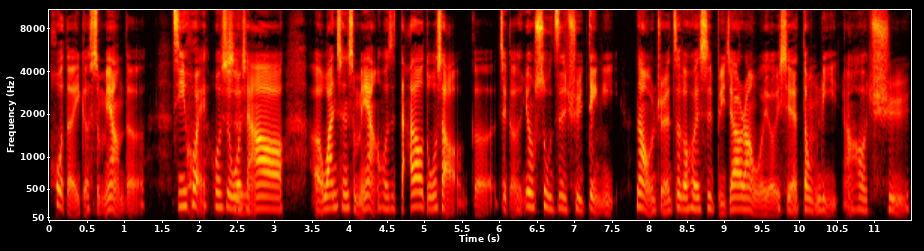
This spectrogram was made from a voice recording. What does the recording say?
获得一个什么样的。机会，或是我想要呃完成什么样，或是达到多少个这个用数字去定义，那我觉得这个会是比较让我有一些动力，然后去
